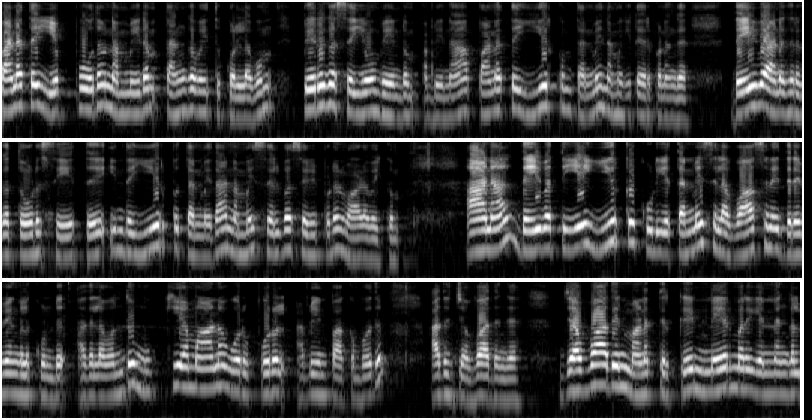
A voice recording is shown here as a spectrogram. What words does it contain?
பணத்தை எப்போதும் நம்மிடம் தங்க வைத்து கொள்ளவும் பெருக செய்யவும் வேண்டும். அப்படின்னா பணத்தை ஈர்க்கும் தன்மை நம்மக்கிட்ட இருக்கணுங்க. தெய்வ அனுகிரகத்தோடு சேர்த்து இந்த ஈர்ப்பு தன்மை தான் நம்மை செல்வ செழிப்புடன் வாழ வைக்கும். ஆனால் தெய்வத்தையே ஈர்க்கக்கூடிய தன்மை சில வாசனை திரவியங்களுக்கு உண்டு. அதில் வந்து முக்கியமான ஒரு பொருள் அப்படின்னு பார்க்கும்போது அது ஜவ்வாதுங்க. ஜவ்வாதின் மனத்திற்கு நேர்மறை எண்ணங்கள்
